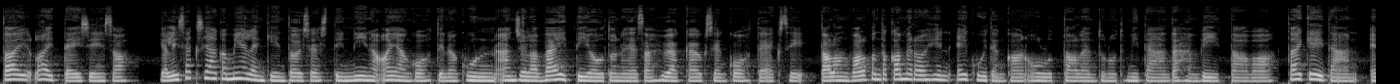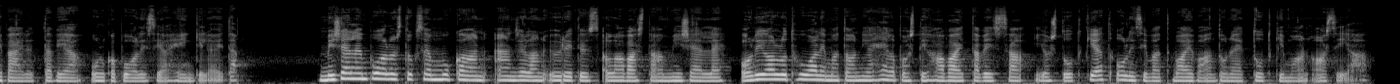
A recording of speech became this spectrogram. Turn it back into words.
tai laitteisiinsa, ja lisäksi aika mielenkiintoisesti niinä ajankohtina, kun Angela väitti joutuneensa hyökkäyksen kohteeksi, talon valvontakameroihin ei kuitenkaan ollut tallentunut mitään tähän viittaavaa tai keitään epäilyttäviä ulkopuolisia henkilöitä. Michellen puolustuksen mukaan Angelan yritys lavastaa Michelle oli ollut huolimaton ja helposti havaittavissa, jos tutkijat olisivat vaivaantuneet tutkimaan asiaa.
